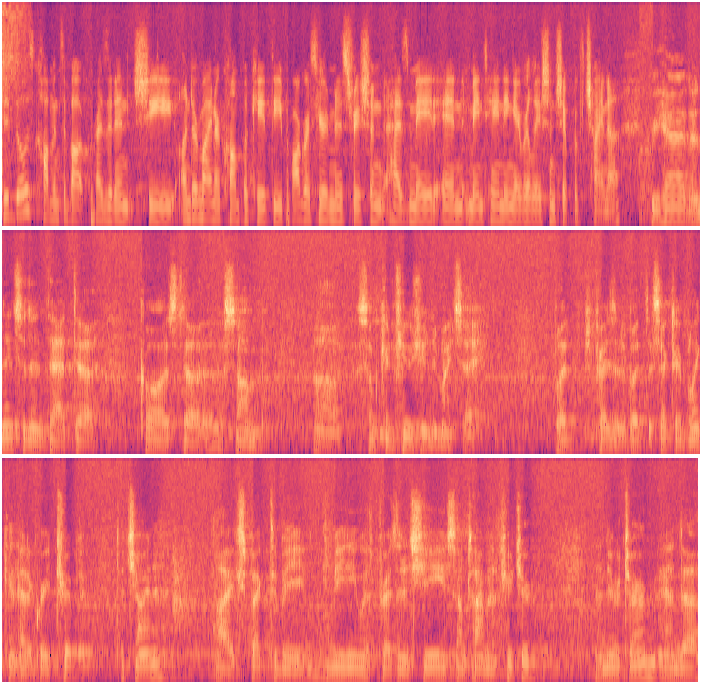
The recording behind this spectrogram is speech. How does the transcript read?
Did those comments about President Xi undermine or complicate the progress your administration has made in maintaining a relationship with China? We had an incident that uh, caused uh, some uh, some confusion, you might say. But President, but Secretary Blinken had a great trip to China. I expect to be meeting with President Xi sometime in the future, in the near term, and uh,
